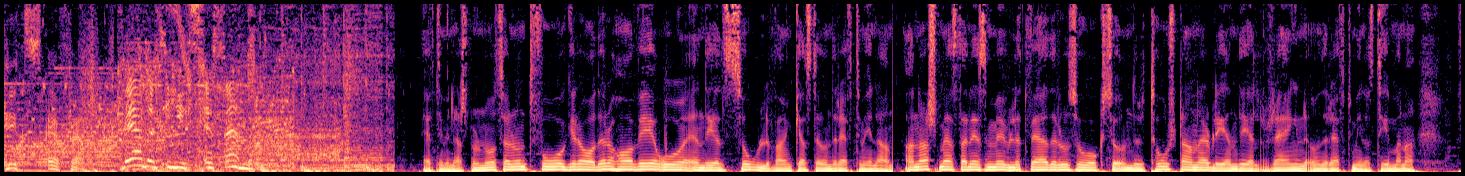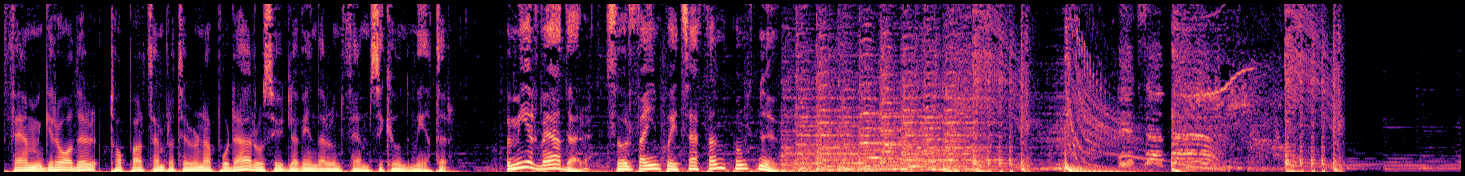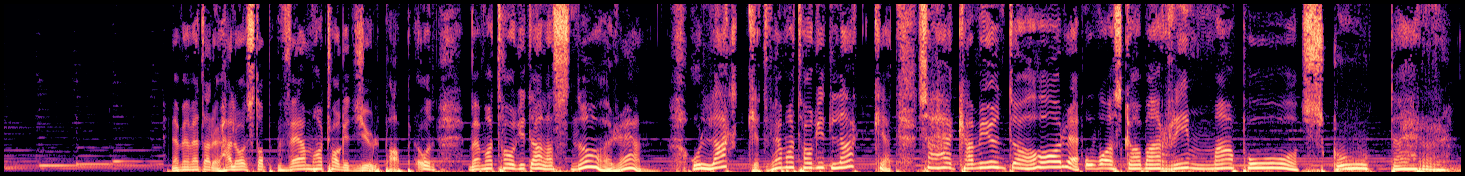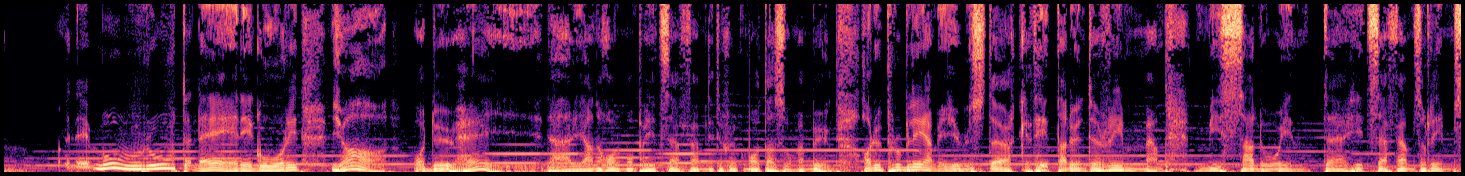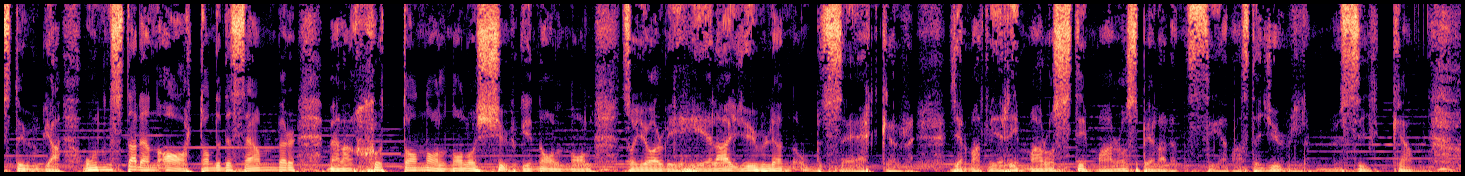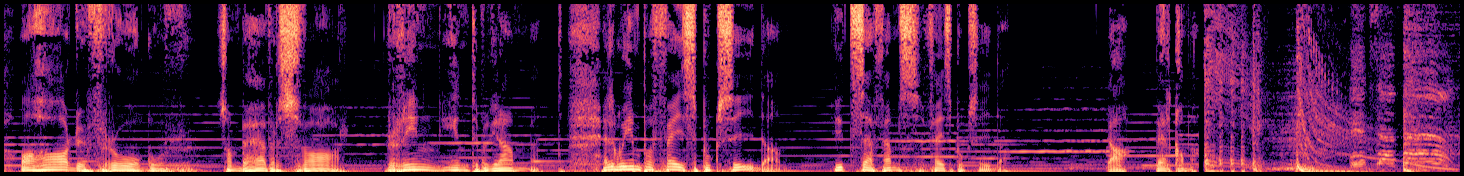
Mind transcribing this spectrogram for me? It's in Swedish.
Hits FM. Vädret i Hits FM. Eftermiddagsprognoser runt två grader har vi och en del sol vankas det under eftermiddagen. Annars mestadels mulet väder och så också under torsdagen när det blir en del regn under eftermiddagstimmarna. 5 grader toppar temperaturerna på där och sydliga vindar runt 5 sekundmeter. För mer väder, surfa in på hitsfm.nu. Nej men vänta nu, hallå stopp. Vem har tagit julpapp? Och vem har tagit alla snören? Och lacket, vem har tagit lacket? Så här kan vi ju inte ha det. Och vad ska man rimma på? Skoter. Det är morot. Nej, det går inte. Ja, och du, hej. Det här är Janne Holmon på Hits FM 97,8 Zoomenbygd. Har du problem med julstöket? Hittar du inte rimmen? Missa då inte Hits FMs rimstuga. Onsdag den 18 december mellan 17.00 och 20.00 så gör vi hela julen osäker genom att vi rimmar och stimmar och spelar den senaste julmusiken. Och har du frågor som behöver svar, ring in till programmet eller gå in på Facebook-sidan. Hits FMs Facebook-sida. Ja, välkomna.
